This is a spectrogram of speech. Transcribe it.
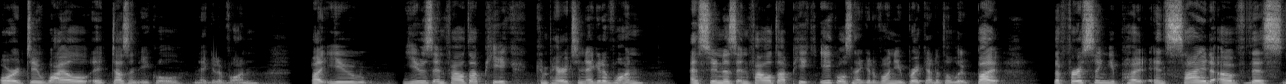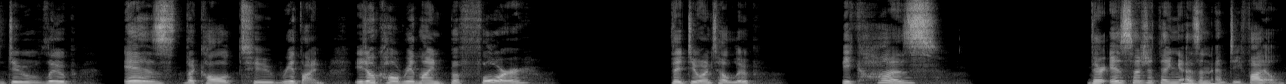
or do while it doesn't equal negative 1. But you use infile.peek, compare it to negative 1. As soon as infile.peek equals negative 1, you break out of the loop. But the first thing you put inside of this do loop is the call to readline. You don't call readline before the do until loop because there is such a thing as an empty file.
